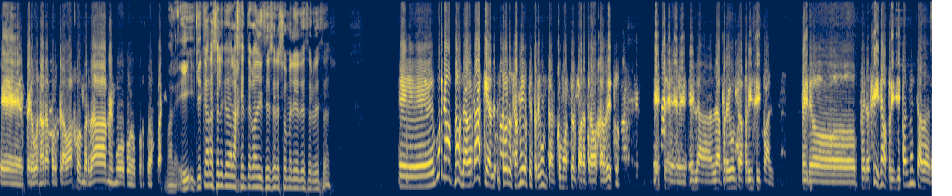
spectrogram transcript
eh, pero bueno, ahora por trabajo en verdad me muevo por, por toda España. Vale. ¿Y, y qué cara se le queda a la gente cuando dices eres sommelier de cervezas? Eh, bueno, no, la verdad es que todos los amigos te preguntan cómo hacer para trabajar de eso. Este, es la, la pregunta principal. Pero, pero sí, no, principalmente, a ver,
